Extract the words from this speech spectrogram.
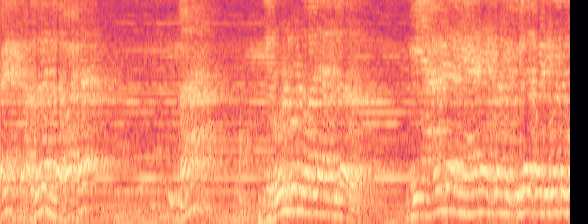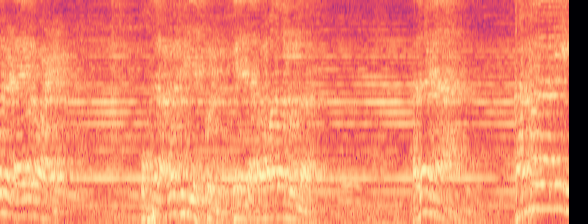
రైట్? అర్థమైందా భాష? ఈ రోడ్డు రోడ్డు వాళ్ళే అమ్ముతున్నారు మీ ఆవిడ మీ ఆయన ఇక్కడ మీ పిల్లలు బయటికి పోతే కూడా డ్రైవర్ వాడే. ఒకసారి ఆలోచన చేసుకోండి. మీరు ఎంత ప్రమాదంలో ఉన్నారు. అదేనా కర్మగాలి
